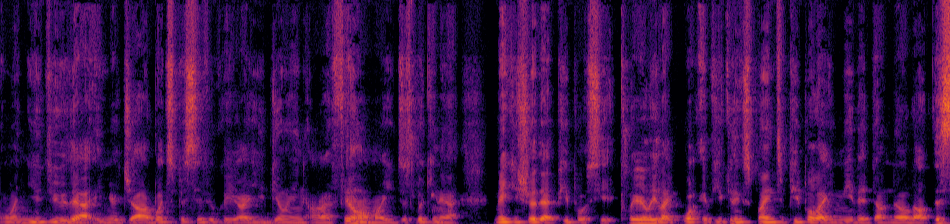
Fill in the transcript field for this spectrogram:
when you do that in your job? What specifically are you doing on a film? Are you just looking at making sure that people see it clearly? Like, what if you can explain to people like me that don't know about this,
